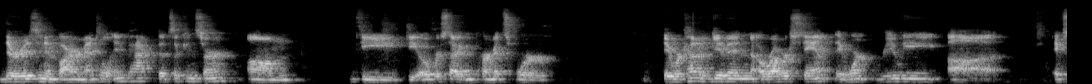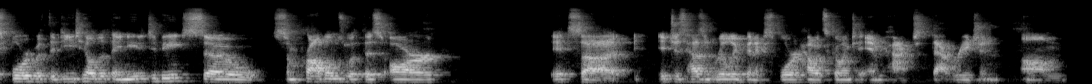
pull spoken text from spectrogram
There is an environmental impact that's a concern. Um, the the oversight and permits were they were kind of given a rubber stamp. They weren't really uh, explored with the detail that they needed to be. So some problems with this are it's uh, it just hasn't really been explored how it's going to impact that region. Um,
